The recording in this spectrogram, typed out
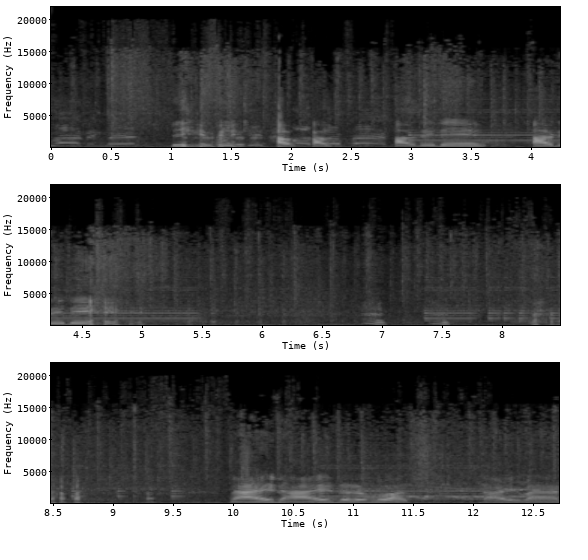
driving, man! พี่พี่ขับขับขับดีดีๆขับดีดีๆไหนไหนนายตำรวจไหนมัน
